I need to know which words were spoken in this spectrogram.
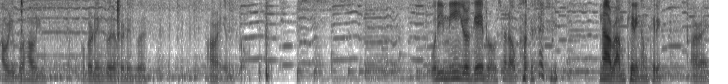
How are you, bro? How are you? Hope you're doing good. Hope you're doing good. All right, here we go. What do you mean you're gay, bro? Shut up. nah, bro. I'm kidding. I'm kidding. All right.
